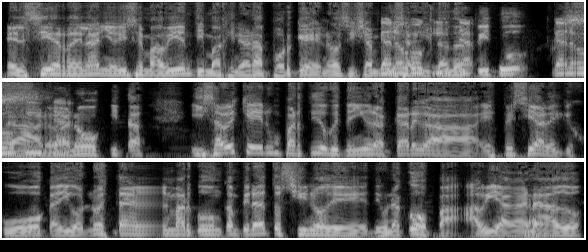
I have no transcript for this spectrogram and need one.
el cierre del año. Dice más bien, te imaginarás por qué, ¿no? Si ya empieza quitando el pitú. Ganó claro, ganó Boquita. Y sabés que era un partido que tenía una carga especial, el que jugó Boca, digo, no está en el marco de un campeonato, sino de, una copa. Había ganado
